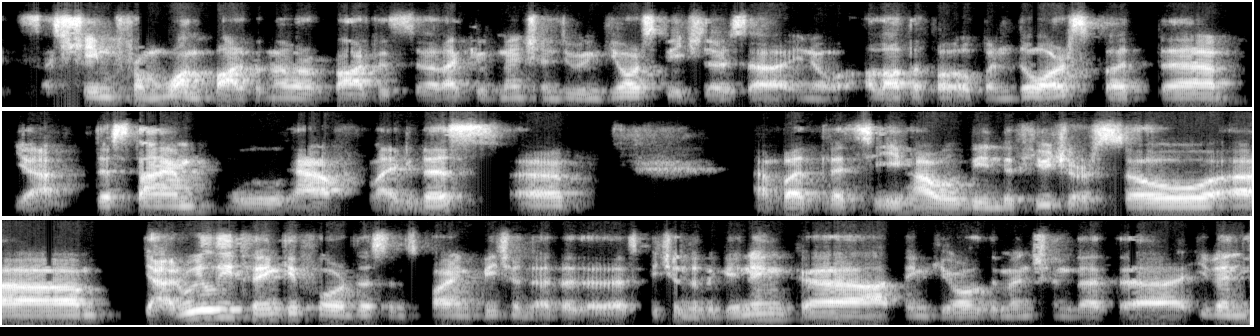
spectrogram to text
it's, a shame from one part. Another part is uh, like you mentioned during your speech. There's a you know a lot of open doors, but uh, yeah, this time we'll have like this. Uh, uh, but let's see how it will be in the future. So um, yeah, really thank you for this inspiring speech, the, the, speech in the beginning. Uh, I think you already mentioned that uh, even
